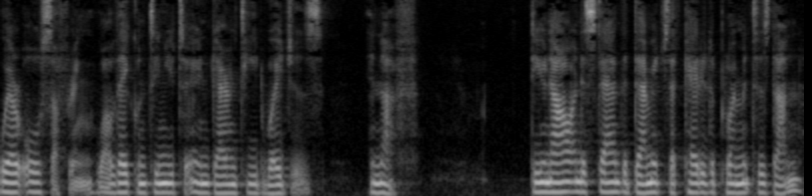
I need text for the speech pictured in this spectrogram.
We are all suffering while they continue to earn guaranteed wages. Enough. Do you now understand the damage that cadre deployment has done?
